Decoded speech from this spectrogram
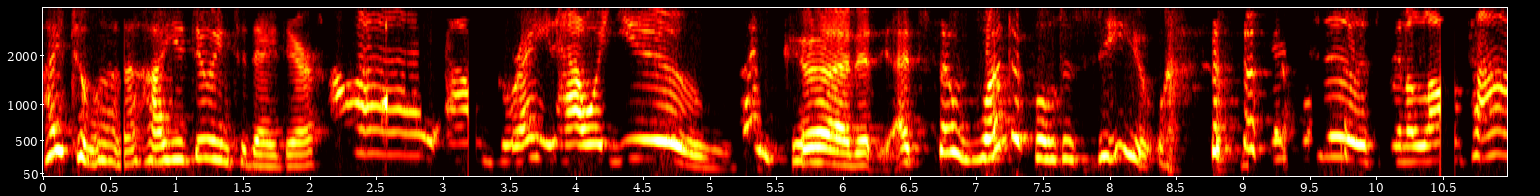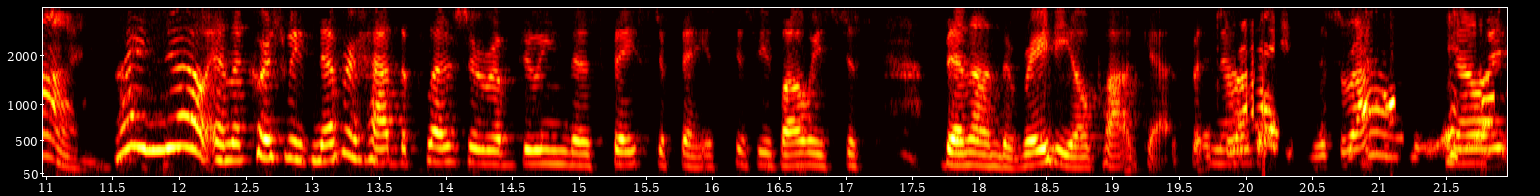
Hi Tawana, how are you doing today, dear? Hi, I'm great. How are you? I'm good. It, it's so wonderful to see you. it. It's been a long time. I know. And of course, we've never had the pleasure of doing this face to face because you've always just been on the radio podcast, but That's now right. That's right. now I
